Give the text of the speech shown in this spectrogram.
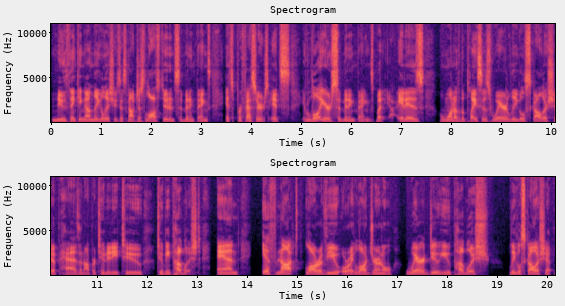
new thinking on legal issues. It's not just law students submitting things, it's professors, it's lawyers submitting things, but it is one of the places where legal scholarship has an opportunity to to be published. And if not law review or a law journal, where do you publish legal scholarship?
